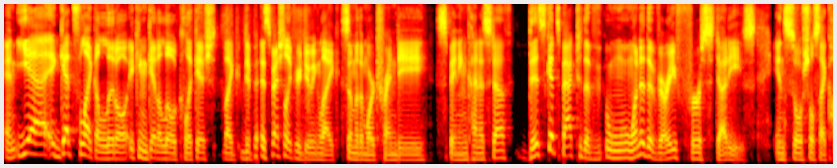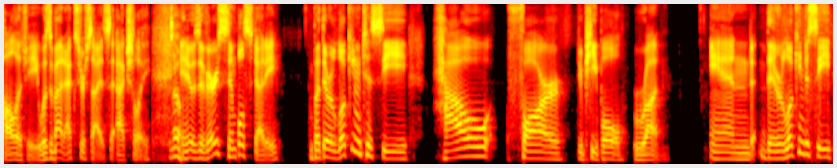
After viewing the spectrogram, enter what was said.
And yeah, it gets like a little, it can get a little cliquish, like especially if you're doing like some of the more trendy spinning kind of stuff this gets back to the one of the very first studies in social psychology was about exercise actually. Oh. And it was a very simple study, but they were looking to see how far do people run? And they're looking to see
